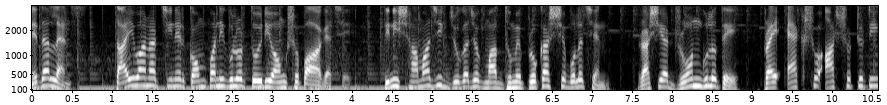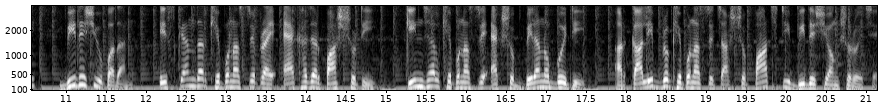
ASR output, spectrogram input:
নেদারল্যান্ডস, তাইওয়ান আর চীনের কোম্পানিগুলোর তৈরি অংশ পাওয়া গেছে। তিনি সামাজিক যোগাযোগ মাধ্যমে প্রকাশ্যে বলেছেন রাশিয়ার ড্রোনগুলোতে প্রায় একশো আটষট্টিটি বিদেশি উপাদান, ইস্কান্দার ক্ষেপণাস্ত্রে প্রায় এক হাজার পাঁচশোটি কিনঝাল ক্ষেপণাস্ত্রে একশো বিরানব্বইটি আর কালিব্র ক্ষেপণাস্ত্রে চারশো পাঁচটি বিদেশি অংশ রয়েছে,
